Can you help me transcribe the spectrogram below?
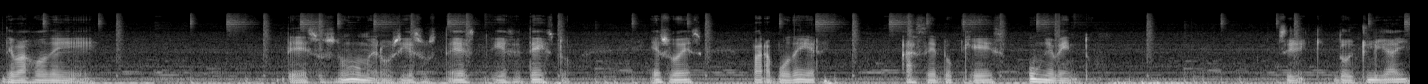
debajo de, de esos números y esos textos y ese texto? Eso es para poder hacer lo que es un evento. Si doy clic ahí,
